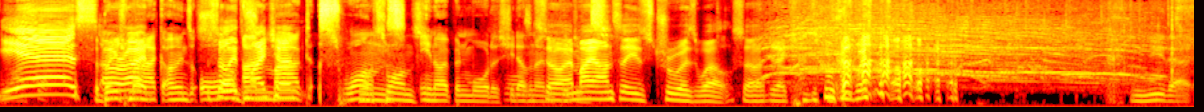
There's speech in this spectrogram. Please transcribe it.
Yes. The all British right. monarch owns all So it's my turn. unmarked swans, swans. in open waters. She doesn't own So the and my answer is true as well. So did I? You knew that.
